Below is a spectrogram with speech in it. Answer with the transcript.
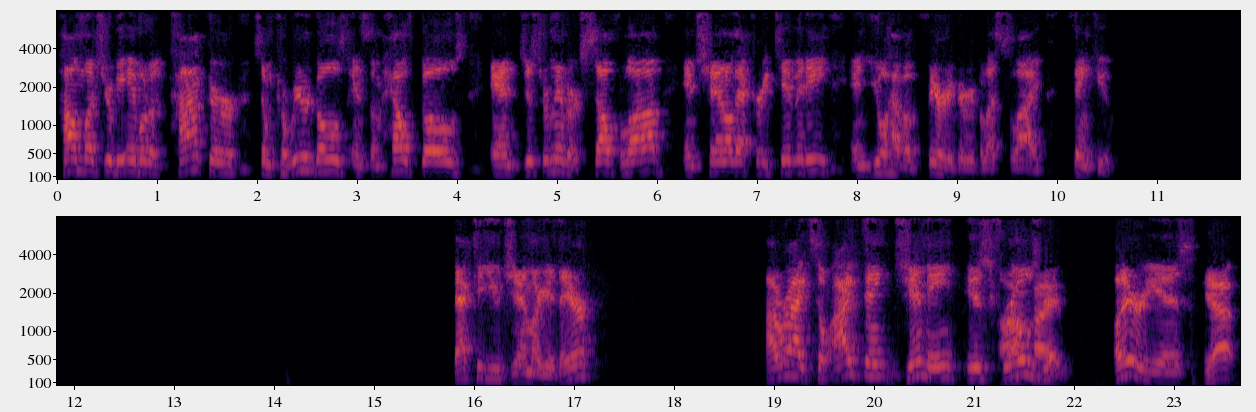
how much you'll be able to conquer some career goals and some health goals. And just remember self love and channel that creativity, and you'll have a very, very blessed life. Thank you. Back to you, Jim. Are you there? All right. So I think Jimmy is frozen. Right. Oh, there he is. Yep.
